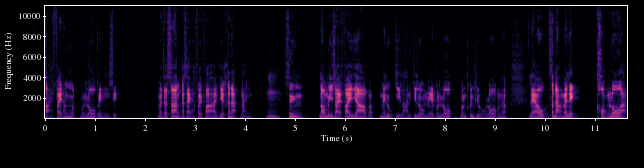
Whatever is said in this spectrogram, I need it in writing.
สายไฟทั้งหมดบนโลกไปนี้สิ มันจะสร้างกระแสไฟฟ้าเยอะขนาดไหนอืมซึ่งเรามีสายไฟยาวแบบไม่รู้กี่ล้านกิโลเมตรบนโลกบนพื้นผิวของโลกนะแล้วสนามแม่เหล็กของโลกอะ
